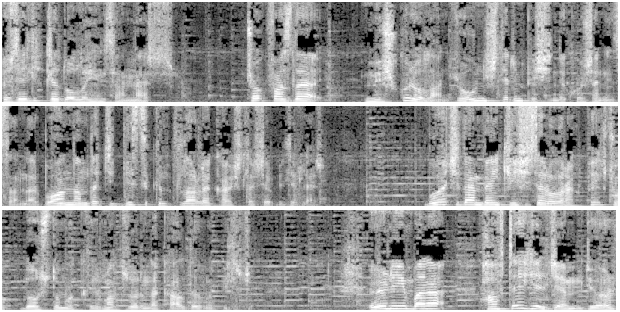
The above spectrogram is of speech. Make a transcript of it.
Özellikle dolu insanlar çok fazla meşgul olan, yoğun işlerin peşinde koşan insanlar bu anlamda ciddi sıkıntılarla karşılaşabilirler. Bu açıdan ben kişisel olarak pek çok dostumu kırmak zorunda kaldığımı bilirim. Örneğin bana haftaya geleceğim diyor.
